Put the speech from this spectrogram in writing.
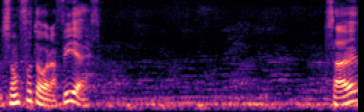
Son fotografías. ¿Sabes?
